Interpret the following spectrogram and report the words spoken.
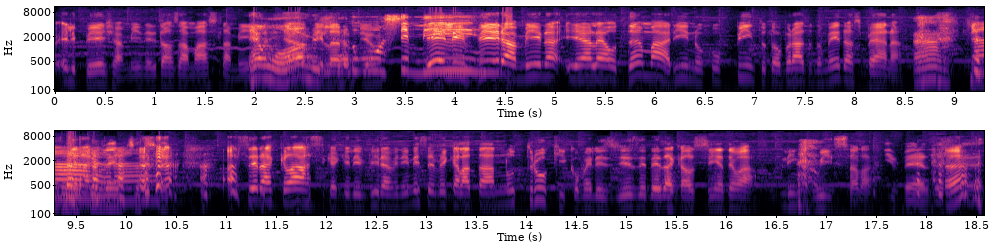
Ele beija a mina, ele dá uns amassos na mina. É um que a homem, filme. Nossa, é! Ele vira a mina e ela é o Dan Marino com o pinto dobrado no meio das pernas. Ah, lembro disso assim. A cena clássica que ele vira a menina e você vê que ela tá no truque, como eles dizem, dentro da calcinha tem uma linguiça lá. Que merda,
